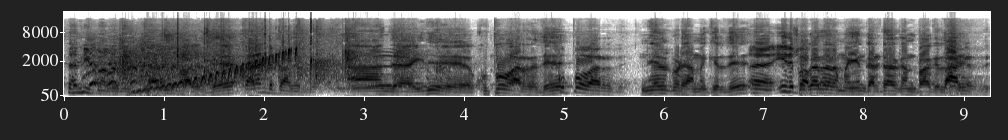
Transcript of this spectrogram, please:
தண்ணி பாக்குறது. கரண்ட் பார்க்கறது கரண்ட் பாக்குறது. ஆ, அந்த இது குப்பை வாடுறது குப்பை வாடுறது நேர்கொடை அமைக்கிறது. இது. சுகாதார மையம் கரெக்டா இருக்கான்னு பார்க்கறது பாக்குறது.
